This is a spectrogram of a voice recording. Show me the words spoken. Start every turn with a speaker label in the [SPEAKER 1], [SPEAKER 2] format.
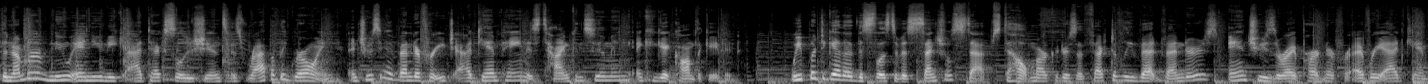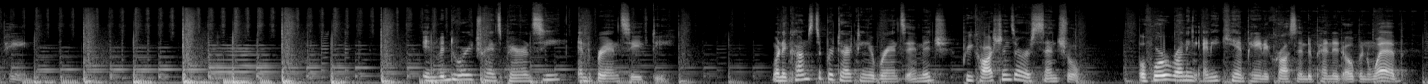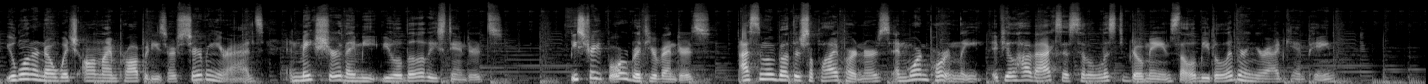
[SPEAKER 1] The number of new and unique ad tech solutions is rapidly growing, and choosing a vendor for each ad campaign is time consuming and can get complicated. We put together this list of essential steps to help marketers effectively vet vendors and choose the right partner for every ad campaign. Inventory transparency and brand safety. When it comes to protecting a brand's image, precautions are essential. Before running any campaign across independent open web, You'll want to know which online properties are serving your ads and make sure they meet viewability standards. Be straightforward with your vendors. Ask them about their supply partners, and more importantly, if you'll have access to the list of domains that will be delivering your ad campaign.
